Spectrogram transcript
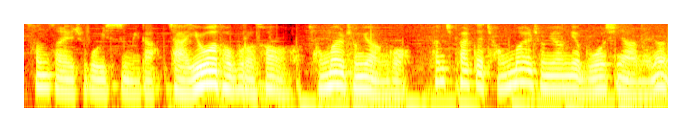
선사해 주고 있습니다. 자, 이와 더불어서 정말 중요한 거 편집할 때 정말 중요한 게 무엇이냐 하면은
